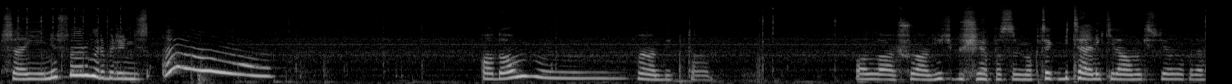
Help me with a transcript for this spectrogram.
Sen yeni server birincisi. Aa! Adam hmm, ha bir tamam. Vallahi şu an hiçbir şey yapasım yok. Tek bir tane kill almak istiyorum o kadar.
